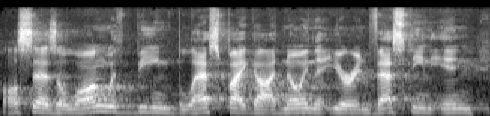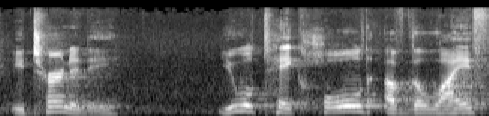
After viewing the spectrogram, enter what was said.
Paul says, along with being blessed by God, knowing that you're investing in eternity, you will take hold of the life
